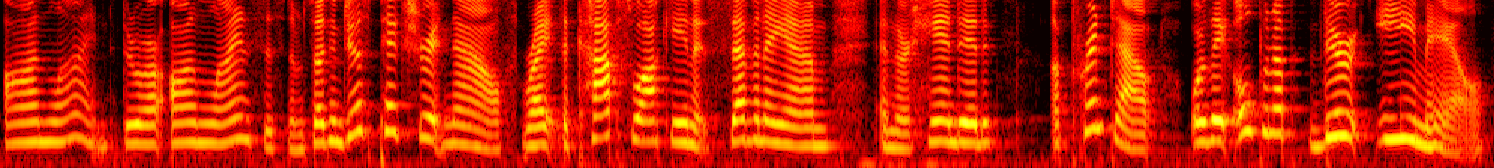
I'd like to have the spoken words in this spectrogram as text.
online through our online system. So I can just picture it now, right? The cops walk in at 7 a.m. and they're handed a printout or they open up their email.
